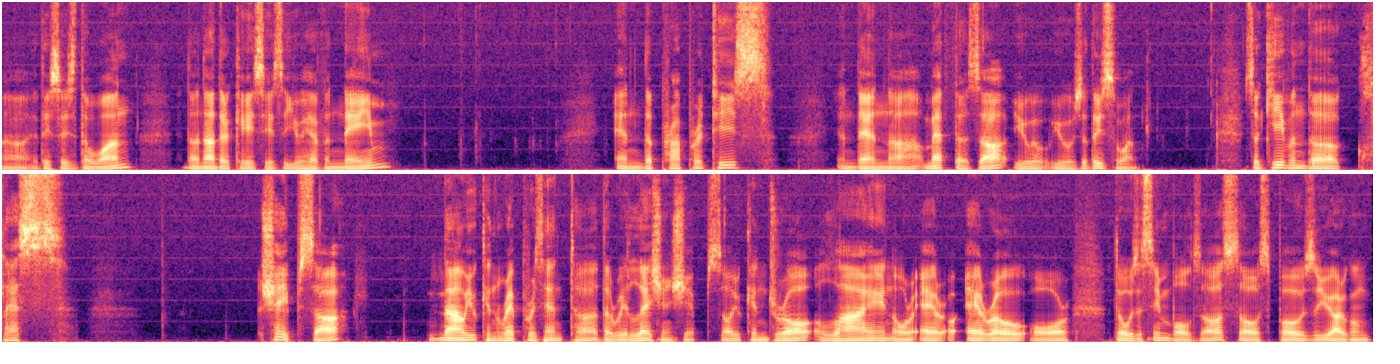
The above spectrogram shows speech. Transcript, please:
uh, this is the one. The another case is you have a name and the properties. And then uh, methods are you use this one. So given the class shapes uh, now you can represent uh, the relationship. So you can draw a line or arrow or those symbols also. Suppose you are going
